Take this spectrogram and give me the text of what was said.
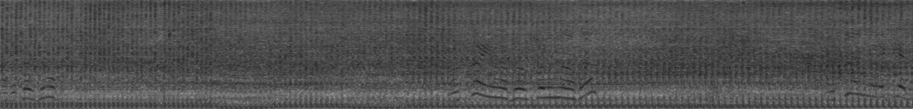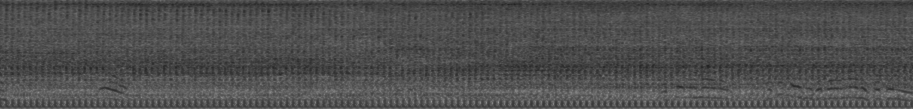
А це щось звук. Оце іменно був пулемет, а? Оце іменно ракета. О. Оце нормально. Оце техніка для нормальних пацанів.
